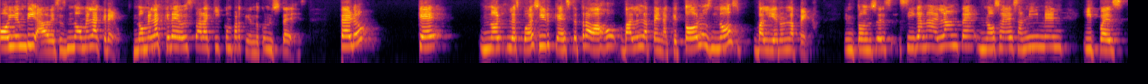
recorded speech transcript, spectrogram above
Hoy en día a veces no me la creo, no me la creo estar aquí compartiendo con ustedes, pero que no les puedo decir que este trabajo vale la pena, que todos los nos valieron la pena. Entonces, sigan adelante, no se desanimen y pues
